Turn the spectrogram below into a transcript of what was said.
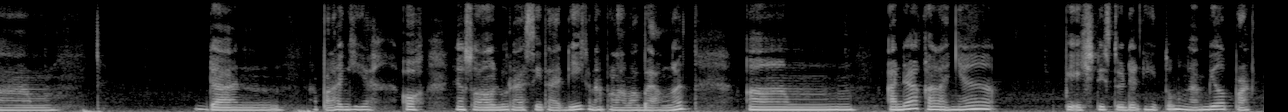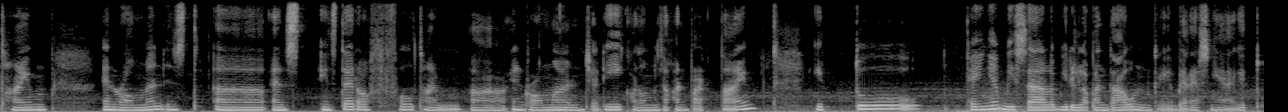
um, dan apalagi ya? Oh yang soal durasi tadi kenapa lama banget? Um, ada kalanya PhD student itu mengambil part time enrollment inst uh, instead of full time uh, enrollment. Jadi kalau misalkan part time itu kayaknya bisa lebih dari 8 tahun kayak beresnya gitu.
